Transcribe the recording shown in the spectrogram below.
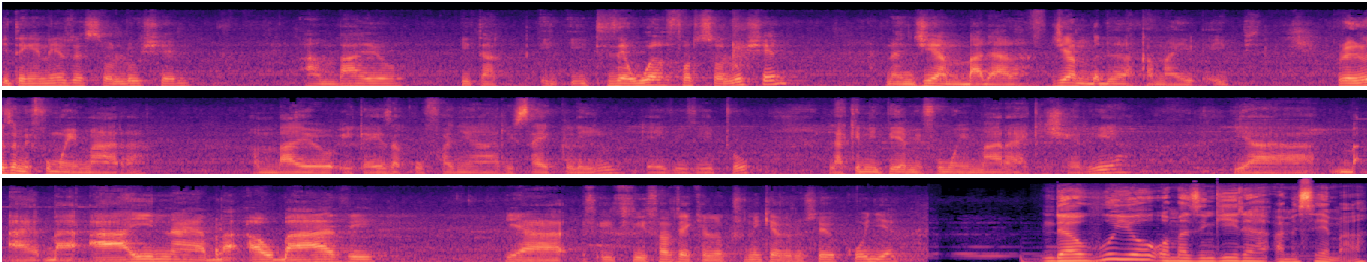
itengenezwe solution ambayo ita, it is a well thought solution na njia mbadala. Njia mbadala kama ipi? Kutengeneza mifumo imara ambayo itaweza kufanya recycling ya hivi vitu, lakini pia mifumo imara ya kisheria ya ba, ba, aina ya ba, au baadhi ya vifaa vya kielektroniki haviruhusiwi kuja. Mdau huyo wa mazingira amesema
